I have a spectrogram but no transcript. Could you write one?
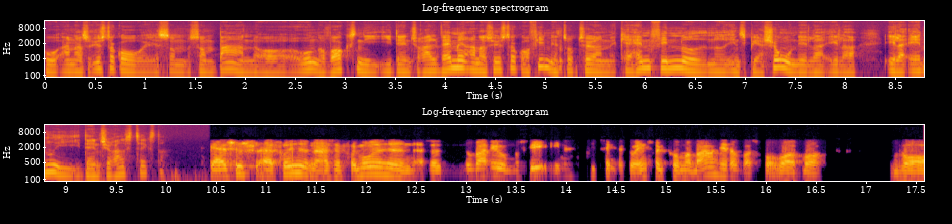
på Anders Østergaard øh, som, som barn og, og ung og voksen i, i Dan Tyrell. Hvad med Anders Østergaard, filminstruktøren? Kan han finde noget, noget inspiration eller, eller, eller andet i Dan Tyrells tekster? Ja, jeg synes, at friheden, altså frimodigheden, altså nu var det jo måske en af de ting, der gjorde indtryk på mig, var jo netop, hvor, hvor, hvor, hvor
